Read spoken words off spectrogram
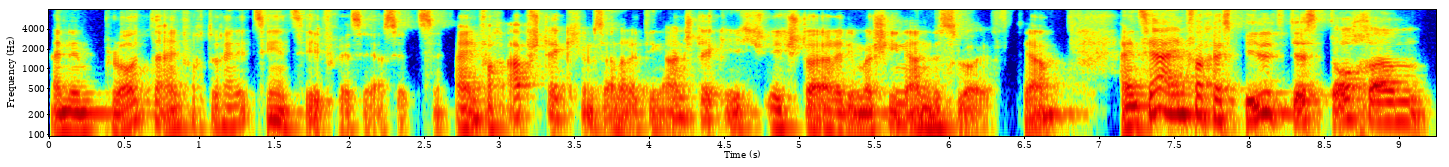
einen Plotter einfach durch eine CNC-Fräse ersetze. Einfach abstecke und das andere Ding anstecke, ich, ich steuere die Maschine an, das läuft. Ja? Ein sehr einfaches Bild, das doch ähm,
